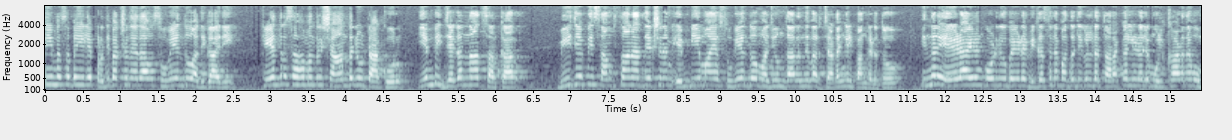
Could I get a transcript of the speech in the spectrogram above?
നിയമസഭയിലെ പ്രതിപക്ഷ നേതാവ് സുവേന്ദു അധികാരി കേന്ദ്ര സഹമന്ത്രി Shantanu Thakur M P Jagannath Sarkar B J പി സംസ്ഥാന അധ്യക്ഷനും എം പിയുമായ സുഗേന്ദോ മജുംദാർ എന്നിവർ ചടങ്ങിൽ പങ്കെടുത്തു. ഇന്നലെ ഏഴായിരം കോടി രൂപയുടെ വികസന പദ്ധതികളുടെ തറക്കല്ലിടലും ഉദ്ഘാടനവും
